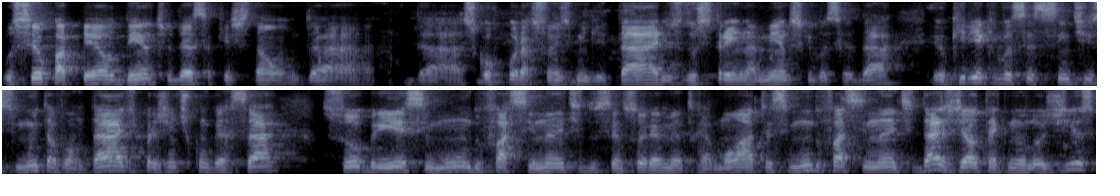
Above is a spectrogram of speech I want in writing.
o seu papel dentro dessa questão da, das corporações militares, dos treinamentos que você dá. Eu queria que você se sentisse muito à vontade para a gente conversar sobre esse mundo fascinante do sensoriamento remoto, esse mundo fascinante das geotecnologias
